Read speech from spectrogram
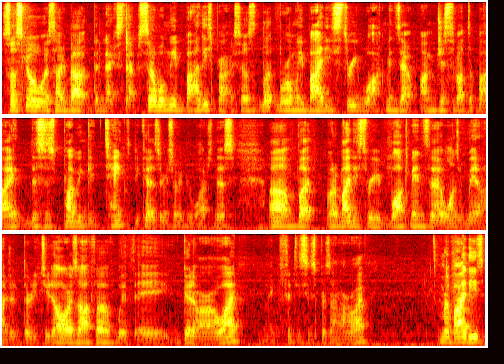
so let's go. Let's talk about the next step. So when we buy these products, so when we buy these three Walkmans that I'm just about to buy, this is probably gonna get tanked because there's so many people watching this. Um, but I'm gonna buy these three Walkmans, the ones we made 132 dollars off of with a good ROI, like 56% ROI. I'm gonna buy these.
